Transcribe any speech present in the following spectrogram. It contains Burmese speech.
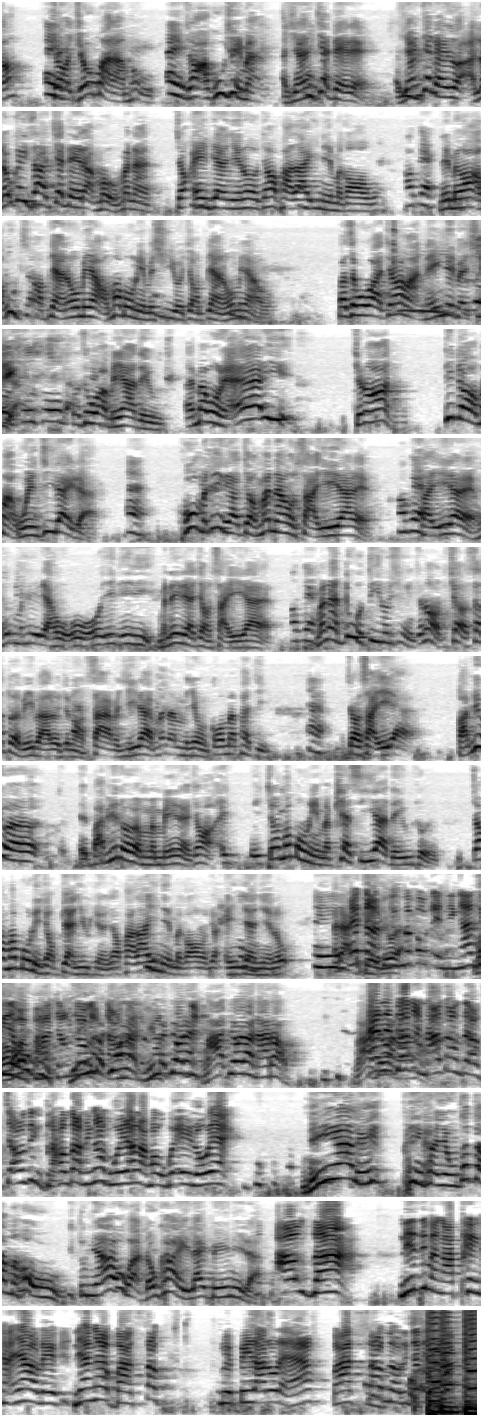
နော်အေးကျွန်တော်ရုံမာတာမဟုတ်ဘူးအေးကျွန်တော်အခုချိန်မှအရန်ကြက်တဲတဲ့အရန်ကြက်တဲဆိုတာအလုပ်ကိစ္စကြက်တဲတာမဟုတ်ဘူးမှန်တယ်ကျွန်တော်အိမ်ပြန်ရင်တော့ကျွန်တော်ဖာသားကြီးနေမကောင်းဘူးဟုတ်ကဲ့နေမကောင်းအခုကျွန်တော်ပြန်လို့မရအောင်မှတ်ပုံနေမရှိတော့ကျွန်တော်ပြန်လို့မရဘူးပတ်စပို့ကကျွန်တော်ကနေလေးပဲရှိတယ်ဆိုးဆိုးပတ်စပို့ကမရသေးဘူးအဲ့မှတ်ပုံနေအဲ့ဒီကျွန်တော်ကတစ်တော့မှဝင်ကြည့်လိုက်တာအဲဟိုမနေ့ကကျွန်တော်မှတ်နှောင်းစာရေးရတယ် ဟုတ်ကဲ့ စာရေးရတယ်ဟိုမနေ့ကဟိုဟိုဟိုအေးအေးအေးမနေ့ကကျွန်တော်စာရေးရတယ်ဟုတ်ကဲ့ မနေ့သူ့ကိုတီးလို့ရှိရင်ကျွန်တော်တစ်ချက်ဆက်သွယ်ပေးပါလို့ကျွန်တော်စာရေးရတယ်မနေ့မယုံကောမတ်ဖတ်ကြည့်အဲကျွန်တော်စာရေးရတယ်ဘာဖြစ်လို့ဘာဖြစ်လို့မမင်းလဲကျွန်တော်အဲ့ကျွန်တော်မပုံနေမဖြက်စီးရသေးဘူးဆိုရင်ကျွန်တော်မပုံနေကျွန်တော်ပြန်ယူခြင်းကျွန်တော်ဖာသားကြီးနေမကောင်းလို့ကျွန်တော်အိမ်ပြန်ခြင်းလို့ အေးအဲ့ဒါအဲ့တော့ဒီမပုတ်တဲ့နေငါစီရောဘာကြောင့်နေတော့မပြောနဲ့နေမပြောနဲ့ငါပြောတာနားတော့ငါအဲ့ပြောဒီတာပြောနေနားတော့တော့ကြောင်းစီထောင်းတာနေငါမွေးရတာမဟုတ်ဘူးအေးလို့ရဲ့နေရလေဖ န်ယုံသက်သက်မဟုတ်ဘူးသူများဟိုကဒုက္ခကြီးလိုက်ပေးနေတာအောင်စားနေစီမငါဖင်ခံရအောင်လေညငါဘာဆောက်တွေပေးတာတော့လဲဘာဆောက်မလို့လေကြည့်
